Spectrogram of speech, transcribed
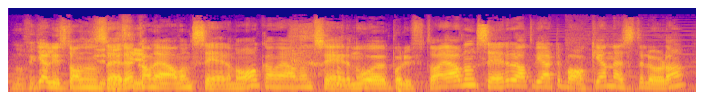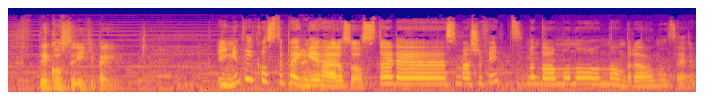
Nå fikk jeg lyst til å annonsere. Kan jeg annonsere nå? Kan jeg annonsere noe på lufta? Jeg annonserer at vi er tilbake igjen neste lørdag. Det koster ikke penger. Ingenting koster penger her hos oss. Det er det som er så fint. Men da må noen andre annonsere.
